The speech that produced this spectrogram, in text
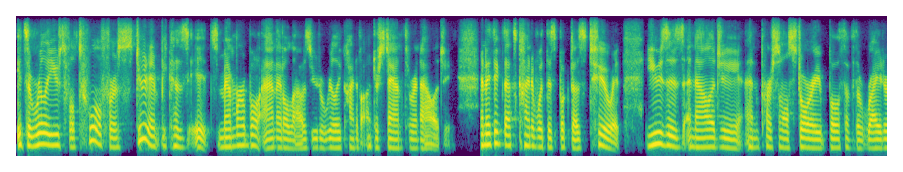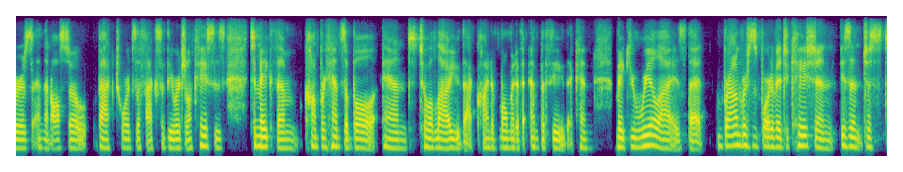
it's a really useful tool for a student because it's memorable and it allows you to really kind of understand through analogy. And I think that's kind of what this book does too. It uses analogy and personal story, both of the writers and then also back towards the facts of the original cases to make them comprehensible and to allow you that kind of moment of empathy that can make you realize that Brown versus Board of Education isn't just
